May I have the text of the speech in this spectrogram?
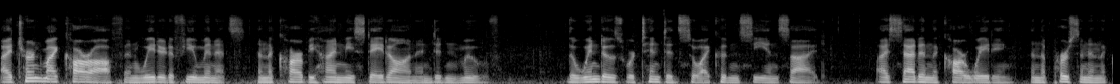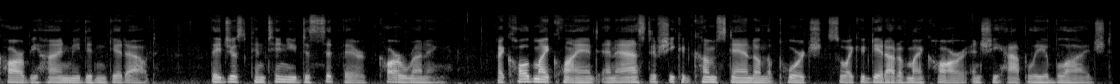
I turned my car off and waited a few minutes, and the car behind me stayed on and didn't move. The windows were tinted so I couldn't see inside. I sat in the car waiting, and the person in the car behind me didn't get out. They just continued to sit there, car running. I called my client and asked if she could come stand on the porch so I could get out of my car, and she happily obliged.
